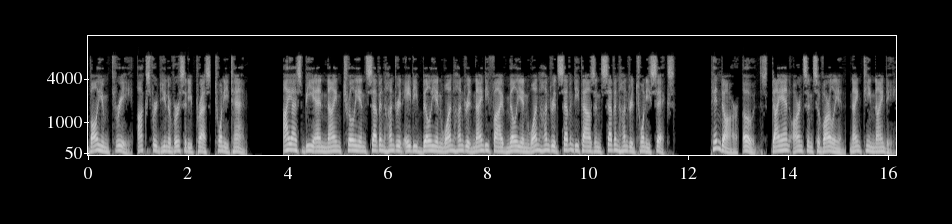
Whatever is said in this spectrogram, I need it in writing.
Volume 3, Oxford University Press, 2010. ISBN 9780195170726. Pindar, Odes, Diane Arnson Svarlien, 1990.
